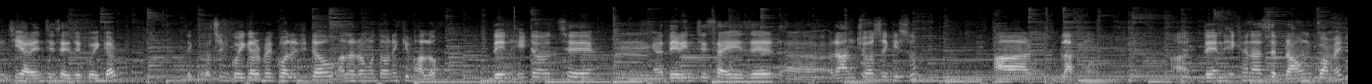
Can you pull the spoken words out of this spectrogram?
ইঞ্চি আড়াই ইঞ্চি সাইজের কই কার্ভ দেখতে পাচ্ছেন কই কোয়ালিটিটাও আল্লাহর মতো অনেকই ভালো। দেন এটা হচ্ছে দেড় ইঞ্চি সাইজের রাঞ্চো আছে কিছু, আর ব্ল্যাক মোর আর দেন এখানে আছে ব্রাউন কমেট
